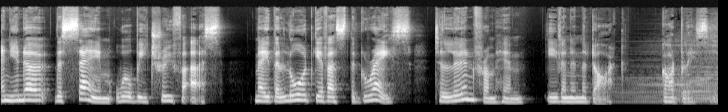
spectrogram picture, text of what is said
And you know, the same will be true for us. May the Lord give us the grace to learn from him even in the dark. God bless you.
